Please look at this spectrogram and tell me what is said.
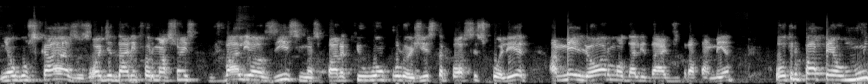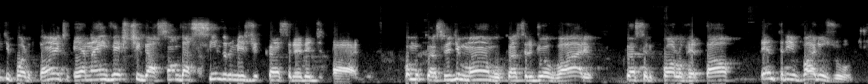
Em alguns casos, pode dar informações valiosíssimas para que o oncologista possa escolher a melhor modalidade de tratamento. Outro papel muito importante é na investigação das síndromes de câncer hereditário, como câncer de mama, câncer de ovário, câncer coloretal, entre vários outros.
